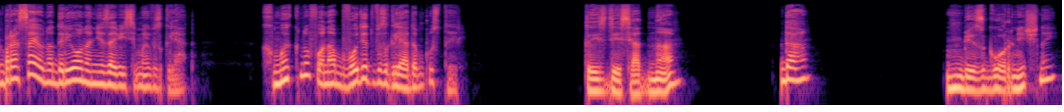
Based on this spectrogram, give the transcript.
Бросаю на Дариона независимый взгляд. Хмыкнув, он обводит взглядом пустырь. «Ты здесь одна?» «Да». «Без горничной?»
